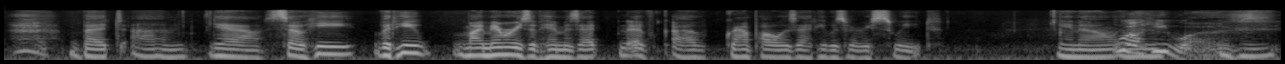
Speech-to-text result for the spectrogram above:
but um, yeah. So he, but he, my memories of him is that of uh, Grandpa was that he was very sweet, you know. and well, then- he was.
